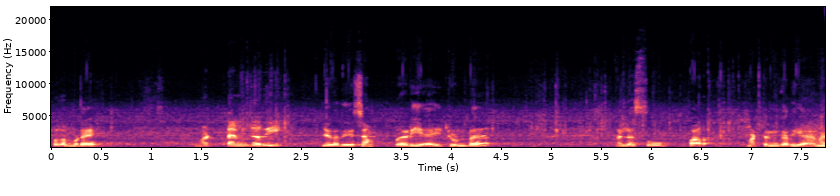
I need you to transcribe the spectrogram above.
അപ്പോൾ നമ്മുടെ മട്ടൻ കറി. ഏകദേശം റെഡി ആയിട്ടുണ്ട്. നല്ല സൂപ്പർ മട്ടൻ കറിയാണ്.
